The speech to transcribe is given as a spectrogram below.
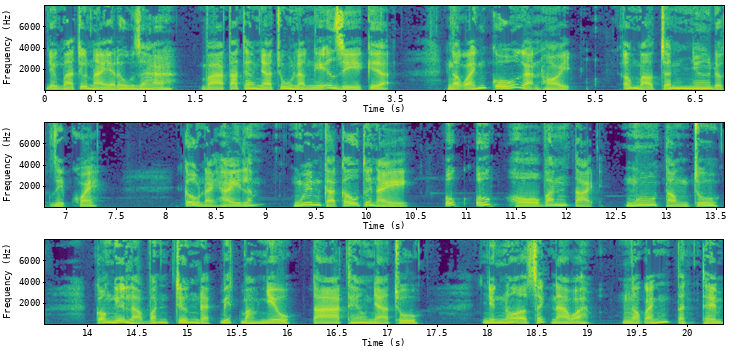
Nhưng mà chữ này ở đâu ra ạ? Và ta theo nhà chu là nghĩa gì kia Ngọc Ánh cố gạn hỏi. Ông Bảo chân như được dịp khoe. Câu này hay lắm. Nguyên cả câu thế này Úc Úc Hồ Văn Tại, Ngô Tòng Chu, có nghĩa là văn chương đẹp biết bao nhiêu, ta theo nhà Chu. Nhưng nó ở sách nào ạ? Ngọc Ánh tận thêm.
